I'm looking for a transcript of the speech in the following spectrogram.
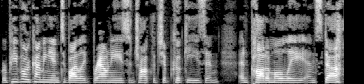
where people are coming in to buy like brownies and chocolate chip cookies and and potamole and stuff.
